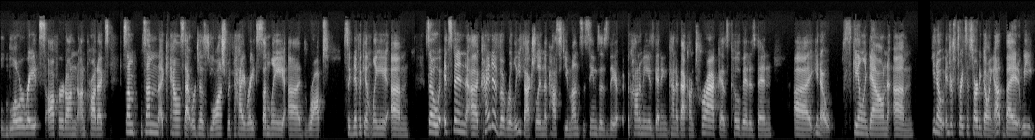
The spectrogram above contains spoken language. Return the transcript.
lower rates offered on on products. Some some accounts that were just launched with high rates suddenly uh, dropped significantly. Um, so it's been uh, kind of a relief actually in the past few months. It seems as the economy is getting kind of back on track as COVID has been, uh, you know, scaling down. Um, you know, interest rates have started going up, but we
